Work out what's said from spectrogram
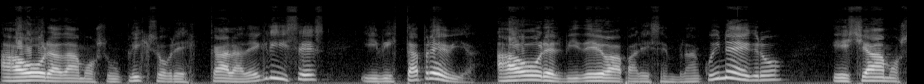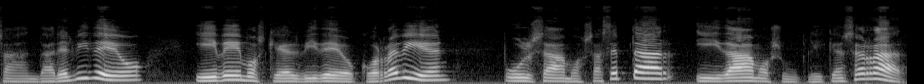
ahora damos un clic sobre escala de grises y vista previa. Ahora el video aparece en blanco y negro, echamos a andar el video y vemos que el video corre bien, pulsamos aceptar y damos un clic en cerrar.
